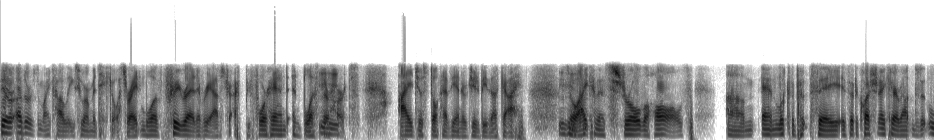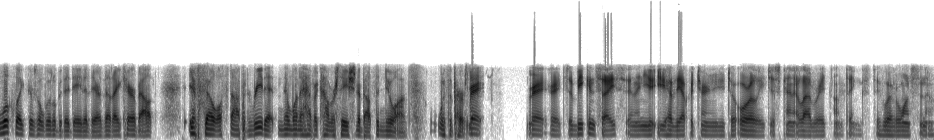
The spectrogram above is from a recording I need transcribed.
there are others of my colleagues who are meticulous, right, and will have pre-read every abstract beforehand and bless their Mhm. hearts. I just don't have the energy to be that guy. Mhm. So I kind of stroll the halls um, and look to say, is it a question I care about? Does it look like there's a little bit of data there that I care about? If so, I'll stop and read it, and then want to have a conversation about the nuance with the person. Right. Right, right. So be concise, and then you you have the opportunity to orally just kind of elaborate on things to whoever wants to know.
